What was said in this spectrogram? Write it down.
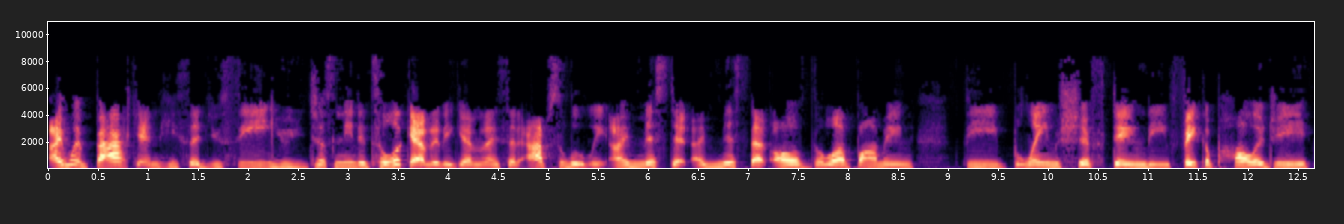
I went back and he said, You see, you just needed to look at it again. And I said, Absolutely. I missed it. I missed that all of the love bombing, the blame shifting, the fake apology.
